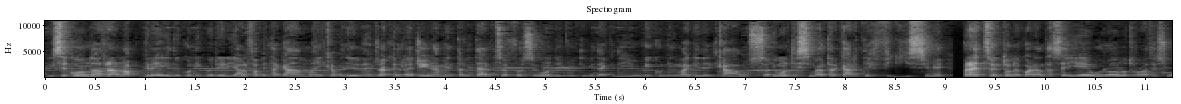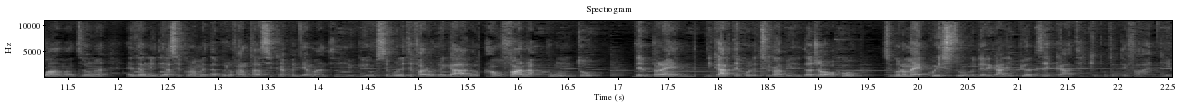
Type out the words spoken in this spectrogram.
Il secondo avrà un upgrade con i guerrieri Alpha Beta Gamma, i cavalieri del Giacca e Regina, mentre il terzo è forse uno degli ultimi deck di Yugi con i maghi del caos e moltissime altre carte fighissime. Prezzo intorno ai 46 euro, lo trovate su Amazon ed è un'idea secondo me davvero fantastica per gli amanti di Yu-Gi-Oh! Se volete fare un regalo a un fan appunto del brand di carte collezionabili da gioco, secondo me è questo uno dei regali più azzeccati che potete fargli.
